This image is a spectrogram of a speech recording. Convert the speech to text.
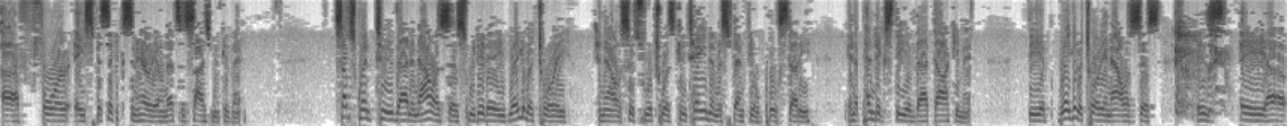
uh, for a specific scenario, and that's a seismic event. Subsequent to that analysis, we did a regulatory analysis, which was contained in the spent fuel pool study in Appendix D of that document. The regulatory analysis is a, uh,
